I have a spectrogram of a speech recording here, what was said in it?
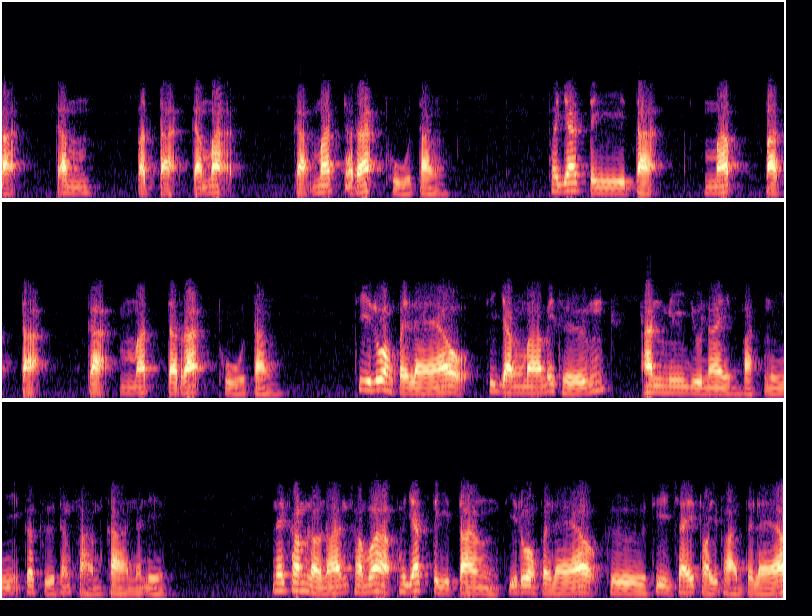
ตะกรรม ปตะกมะกะมัตระภูตัง พยตีตะมัปปัตตะกะมัตระภูตัง ที่ล่วงไปแล้วที่ยังมาไม่ถึงอันมีอยู่ในบัดนี้ก็คือทั้งสามการนั่นเอง ในคำเหล่านั้นคำว่าพยัตตีตังที่ล่วงไปแล้ว คือที่ใช้ถอยผ่านไปแล้ว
